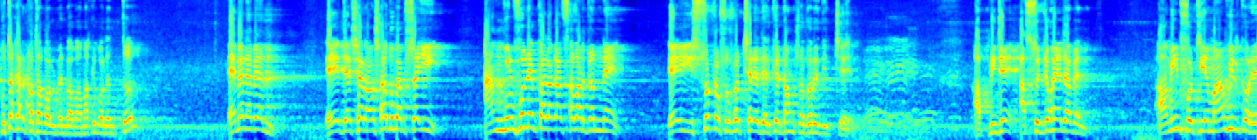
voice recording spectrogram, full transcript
কোথাকার কথা বলবেন বাবা? আমাকে বলেন তো। অ্যাভেলেবেল এই দেশের অসাধু ব্যবসায়ী আঙ্গুল ফুলে কলা গাছ হওয়ার জন্যে এই ছোট ছোট ছেলেদেরকে ধ্বংস করে দিচ্ছে। আপনি যে আশ্চর্য হয়ে যাবেন। আমি ফটিয়ে মাহফিল করে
